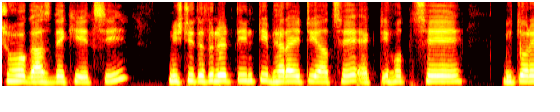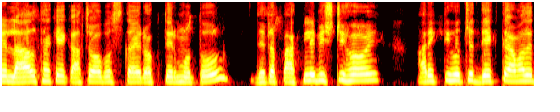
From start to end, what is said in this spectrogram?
সহ গাছ দেখিয়েছি। মিষ্টি তেঁতুলের তিনটি ভ্যারাইটি আছে, একটি হচ্ছে ভিতরে লাল থাকে, কাঁচা অবস্থায় রক্তের মতো, যেটা পাকলে মিষ্টি হয়। আরেকটি হচ্ছে দেখতে আমাদের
